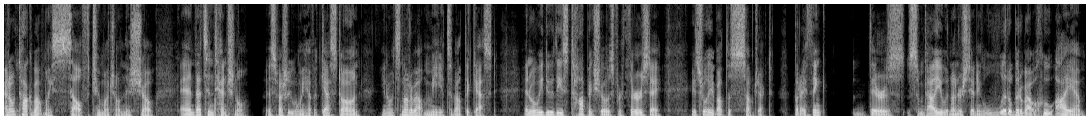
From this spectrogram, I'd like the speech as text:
I don't talk about myself too much on this show, and that's intentional, especially when we have a guest on. You know, it's not about me, it's about the guest. And when we do these topic shows for Thursday, it's really about the subject. But I think there's some value in understanding a little bit about who I am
